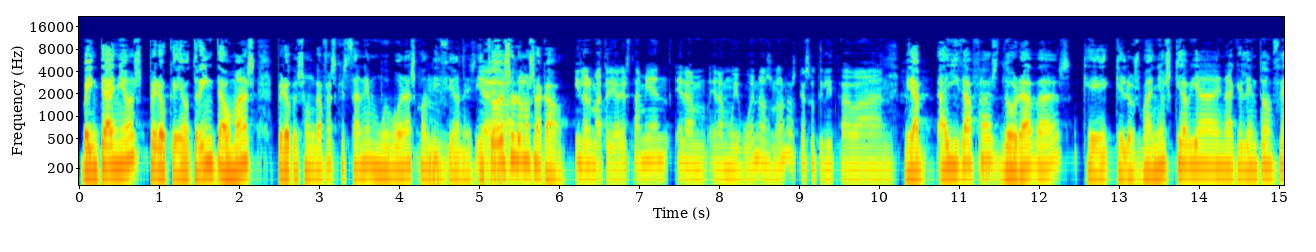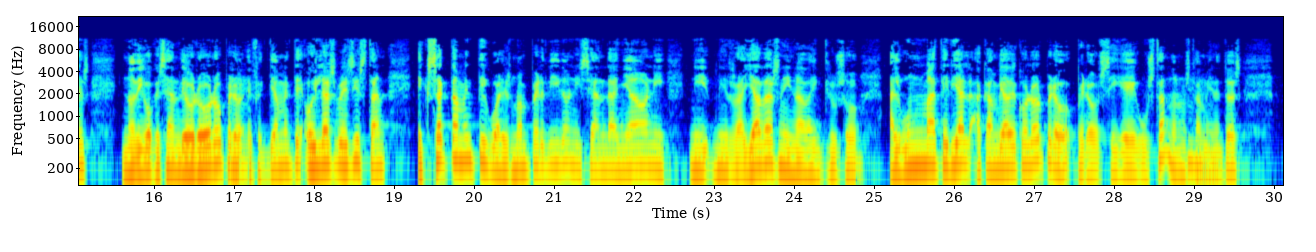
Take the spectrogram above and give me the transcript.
20 años, pero que, o 30 o más, pero que son gafas que están en muy buenas mm. condiciones. Y, todo eso lo hemos sacado. Y los materiales también eran, eran muy buenos, ¿no? Los que se utilizaban. Mira, hay gafas ah. doradas que, que los baños que había en aquel entonces, no digo que sean de oro oro, pero mm. efectivamente hoy las ves y están exactamente iguales. No han perdido, ni se han dañado, ni, ni, ni rayadas, ni nada. Incluso algún material ha cambiado de color, pero, pero sigue gustándonos también. Entonces,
